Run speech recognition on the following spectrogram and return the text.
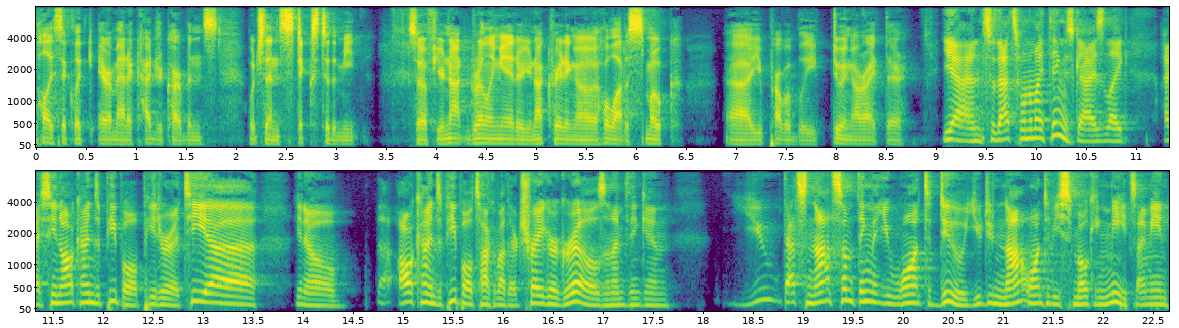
polycyclic aromatic hydrocarbons, which then sticks to the meat. So if you're not grilling it or you're not creating a whole lot of smoke, uh, you're probably doing all right there. Yeah, and so that's one of my things, guys. Like I've seen all kinds of people, Peter Attia, you know, all kinds of people talk about their Traeger grills, and I'm thinking, you that's not something that you want to do. You do not want to be smoking meats. I mean,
